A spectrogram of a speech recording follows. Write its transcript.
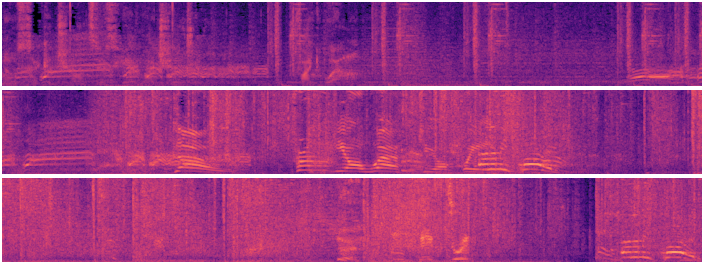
are no second chances here, my children. Fight well. Go! Prove your worth to your queen! Enemy spotted! They've! Enemy spotted!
